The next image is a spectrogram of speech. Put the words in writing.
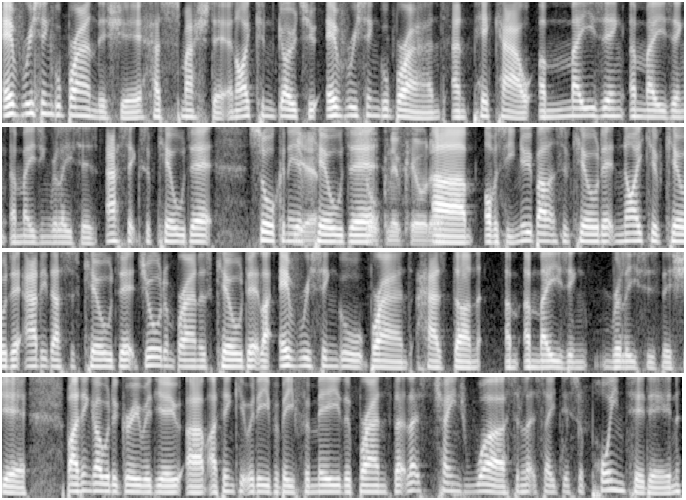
every single brand this year has smashed it, and I can go to every single brand and pick out amazing, amazing, amazing releases. Asics have killed it, Saucony have Yeah, killed it. Saucony have killed it. Um, obviously, New Balance have killed it, Nike have killed it, Adidas has killed it, Jordan Brand has killed it. Like every single brand has done um, amazing releases this year. But I think I would agree with you. Um, I think it would either be for me the brands that let's change worse and let's say disappointed in.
